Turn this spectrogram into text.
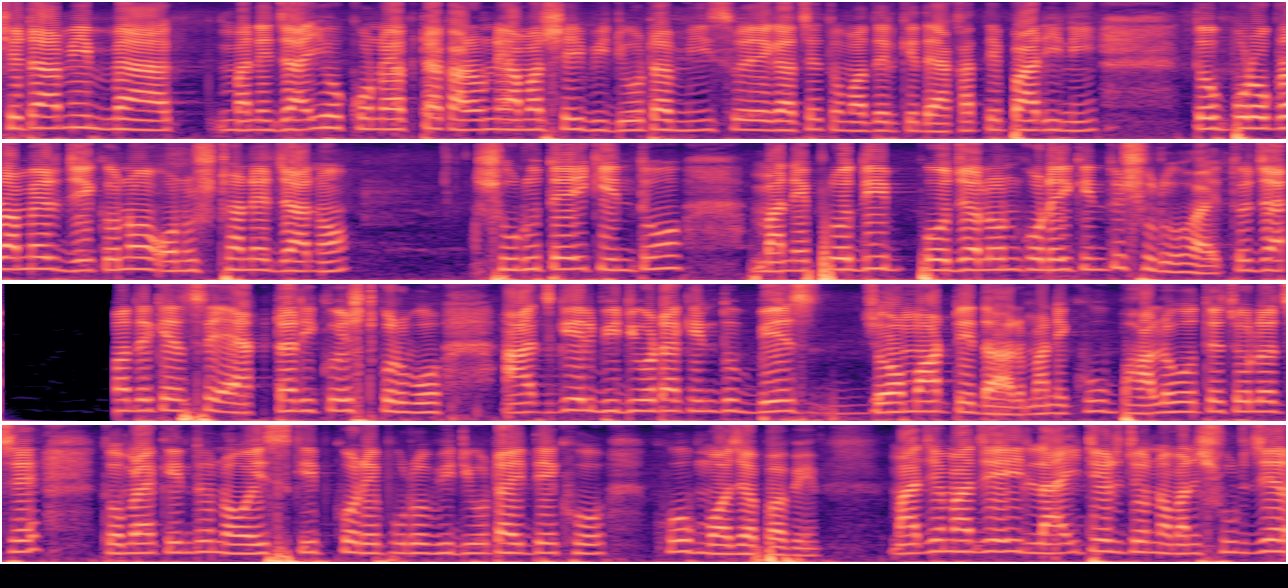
সেটা আমি মানে যাই হোক, কোনো একটা কারণে আমার সেই ভিডিওটা মিস হয়ে গেছে, তোমাদেরকে দেখাতে পারিনি। তো প্রোগ্রামের যে কোনো অনুষ্ঠানে জানো, শুরুতেই কিন্তু মানে প্রদীপ প্রজ্বলন করেই কিন্তু শুরু হয়। তো তোমাদের কাছে একটা রিকোয়েস্ট করব। আজকের ভিডিওটা কিন্তু বেশ জমাটেদার মানে খুব ভালো হতে চলেছে। তোমরা কিন্তু নো স্কিপ করে পুরো ভিডিওটাই দেখো, খুব মজা পাবে। মাঝে মাঝে এই লাইটের জন্য মানে সূর্যের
